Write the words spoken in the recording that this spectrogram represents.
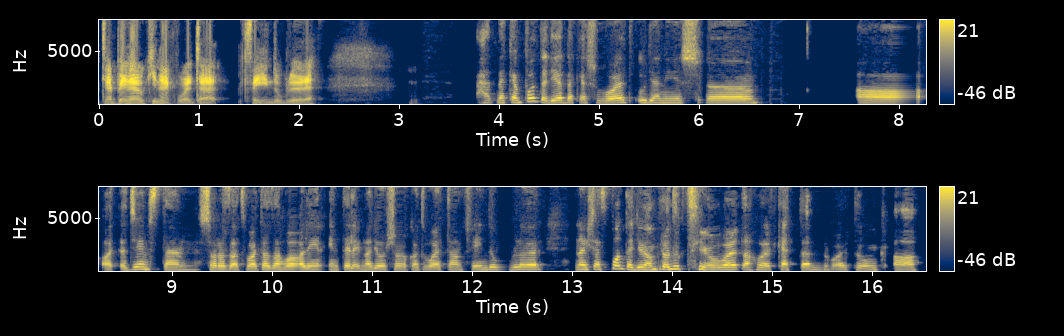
Te például kinek volt a fénydublőre? Hát nekem pont egy érdekes volt, ugyanis a, a Jamestown sorozat volt az, ahol én, én tényleg nagyon sokat voltam fénydublőr, na és ez pont egy olyan produkció volt, ahol ketten voltunk a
